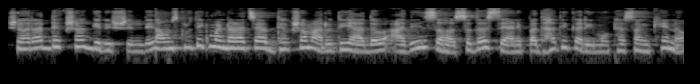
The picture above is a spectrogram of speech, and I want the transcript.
शहराध्यक्ष गिरीश शिंदे सांस्कृतिक मंडळाचे अध्यक्ष मारुती यादव आदींसह सदस्य आणि पदाधिकारी मोठ्या संख्येनं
